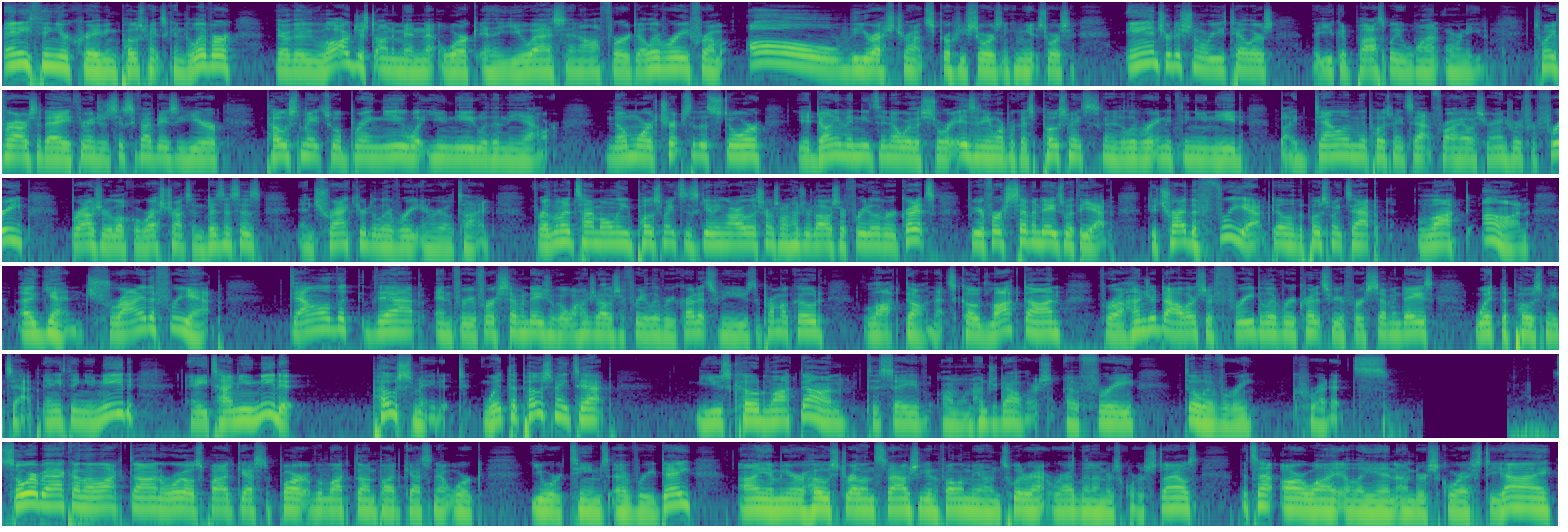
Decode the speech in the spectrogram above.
Anything you're craving, Postmates can deliver. They're the largest on demand network in the US and offer delivery from all the restaurants, grocery stores, and convenience stores and traditional retailers that you could possibly want or need. 24 hours a day, 365 days a year, Postmates will bring you what you need within the hour. No more trips to the store. You don't even need to know where the store is anymore because Postmates is going to deliver anything you need by downloading the Postmates app for iOS or Android for free. Browse your local restaurants and businesses and track your delivery in real time. For a limited time only, Postmates is giving our listeners $100 of free delivery credits for your first seven days with the app. To try the free app, download the Postmates app locked on. Again, try the free app Download the, the, app, and for your first seven days, you'll get $100 of free delivery credits when you use the promo code Locked On. That's code Locked On for $100 of free delivery credits for your first seven days with the Postmates app. Anything you need, anytime you need it, Postmate it with the Postmates app. Use code Locked On to save on $100 of free delivery credits. So we're back on the Locked On Royals podcast, a part of the Locked On Podcast Network, your teams every day. I am your host, Rylan Stiles. You can follow me on Twitter at Rylan underscore Stiles. That's at R-Y-L-A-N underscore S-T-I-L-E-S.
